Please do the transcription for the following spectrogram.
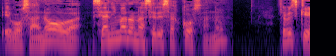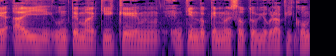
eh, bossa nova. Se animaron a hacer esas cosas, ¿no? Sabes que hay un tema aquí que mm, entiendo que no es autobiográfico,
